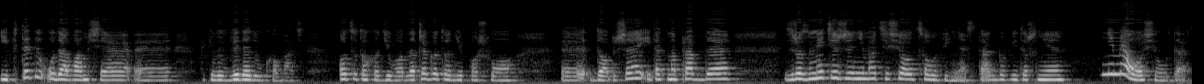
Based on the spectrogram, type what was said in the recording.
i wtedy uda Wam się y, tak jakby wydedukować, o co to chodziło, dlaczego to nie poszło y, dobrze i tak naprawdę zrozumiecie, że nie macie się o co obwiniać, tak? Bo widocznie nie miało się udać.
